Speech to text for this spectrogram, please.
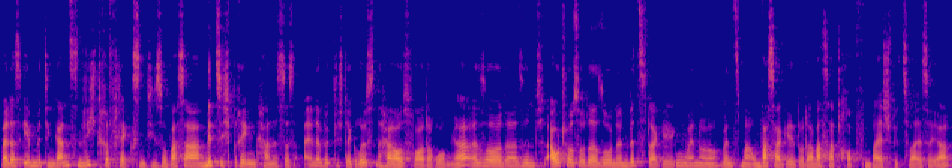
weil das eben mit den ganzen Lichtreflexen, die so Wasser mit sich bringen kann, ist das eine wirklich der größten Herausforderungen. Ja? Also da sind Autos oder so ein Witz dagegen, wenn es mal um Wasser geht oder Wassertropfen beispielsweise. Ja?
